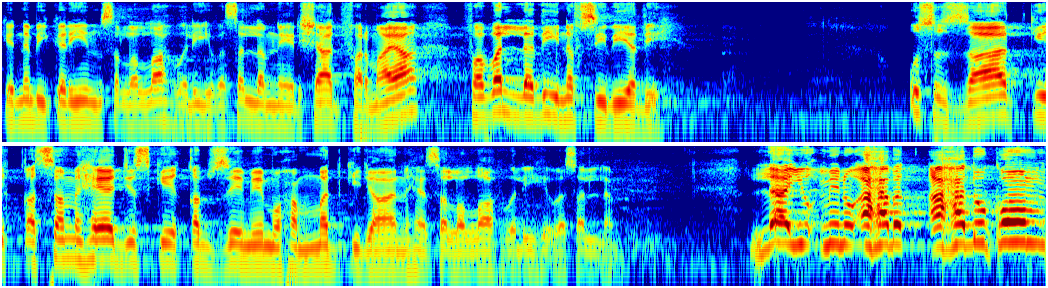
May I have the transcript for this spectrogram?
کہ نبی کریم صلی اللہ علیہ وسلم نے ارشاد فرمایا فولدی نفسی بیدی اس ذات کی قسم ہے جس کے قبضے میں محمد کی جان ہے صلی اللہ علیہ وسلم۔ لا یؤمن احدکم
